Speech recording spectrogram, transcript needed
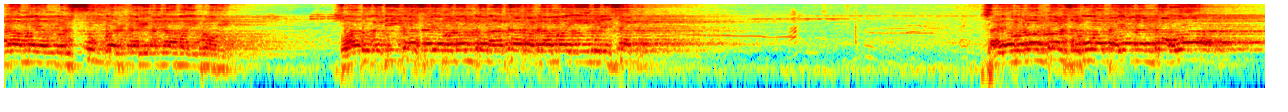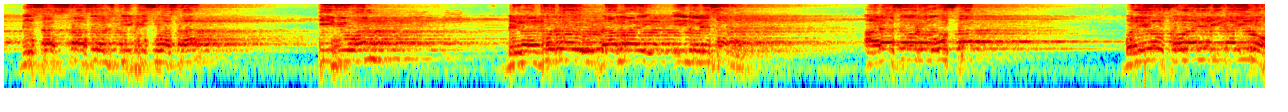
agama yang bersumber dari agama Ibrahim. Suatu ketika saya menonton acara damai Indonesia Saya menonton sebuah tayangan dakwah di stasiun TV swasta TV One dengan judul Damai Indonesia. Ada seorang ustaz, beliau sekolahnya di Kairo,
